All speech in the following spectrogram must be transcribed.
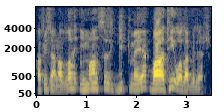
hafizan Allah imansız gitmeye badi olabilir.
